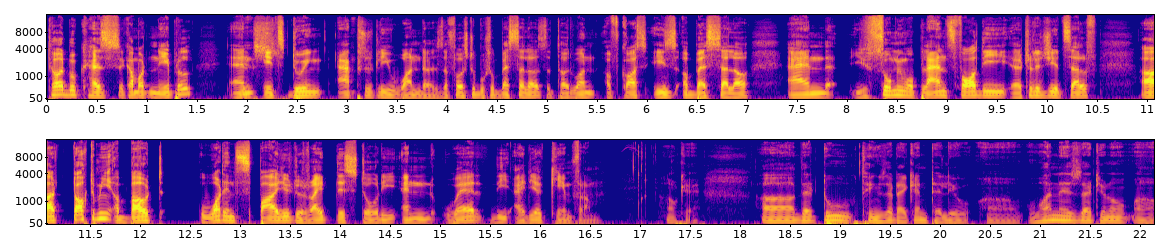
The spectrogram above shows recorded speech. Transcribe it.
third book has come out in April, and Yes. it's doing absolutely wonders. The first two books were bestsellers. The third one, of course, is a bestseller, and you so many more plans for the uh, trilogy itself. Uh, talk to me about what inspired you to write this story and where the idea came from. Okay. Uh, there are two things that I can tell you. Uh, one is that, you know, uh,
